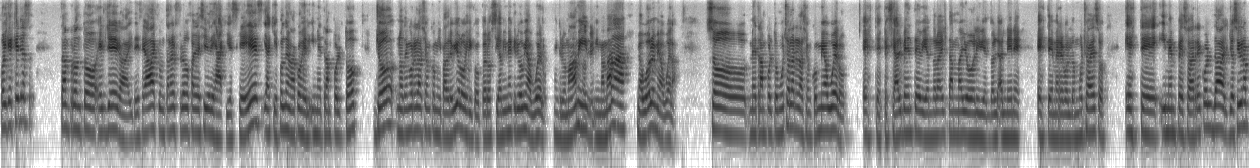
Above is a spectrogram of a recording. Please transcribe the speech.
porque es que ellos tan pronto él llega y te dice ah que un tal Alfredo falleció yo dije aquí es que es y aquí es por donde me va a coger y me transportó yo no tengo relación con mi padre biológico pero sí a mí me crió mi abuelo me crió mami Ok. mi mamá mi abuelo y mi abuela so me transportó mucho la relación con mi abuelo este especialmente viéndolo a él tan mayor y viendo al, al nene este me recordó mucho a eso este, y me empezó a recordar, yo soy una,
